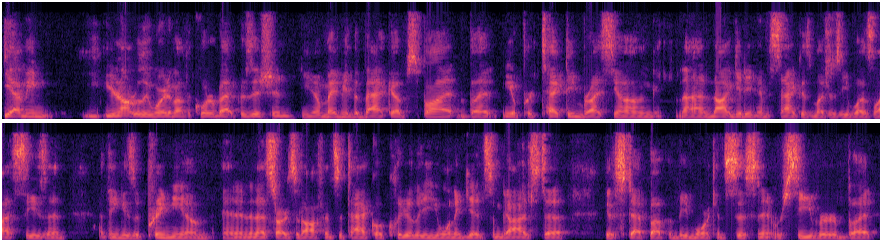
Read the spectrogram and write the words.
yeah, I mean, you're not really worried about the quarterback position, you know, maybe the backup spot, but you know, protecting Bryce Young, uh, not getting him sacked as much as he was last season, I think is a premium, and, and that starts at offensive tackle. Clearly, you want to get some guys to you know, step up and be more consistent receiver, but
